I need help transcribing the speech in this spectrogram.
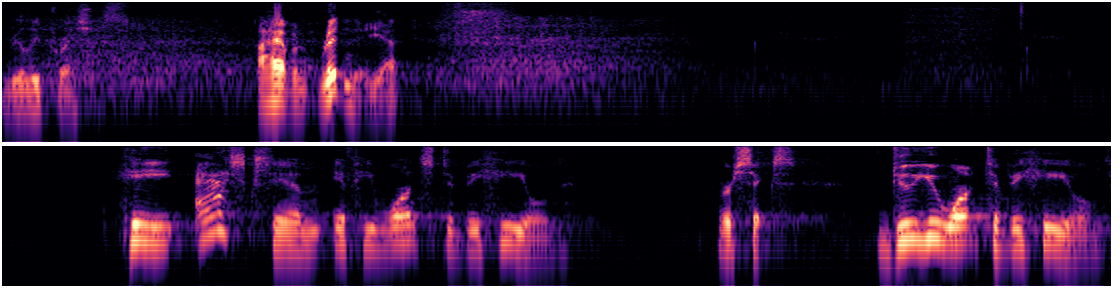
really precious. I haven't written it yet. He asks him if he wants to be healed. Verse 6 Do you want to be healed?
